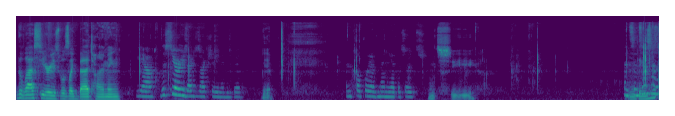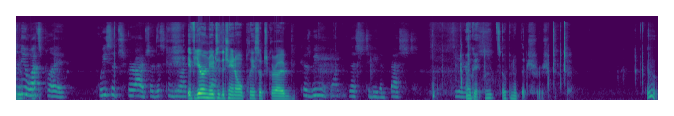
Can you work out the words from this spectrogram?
the last series was like bad timing. Yeah, this series is actually gonna be good. Yeah. And hopefully have many episodes. Let's see. And Anything since this is a new Let's Play, please subscribe so this can be like. If you're new to the channel, please subscribe. Because we want this to be the best series. Okay, let's open up the treasure map. Ooh,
